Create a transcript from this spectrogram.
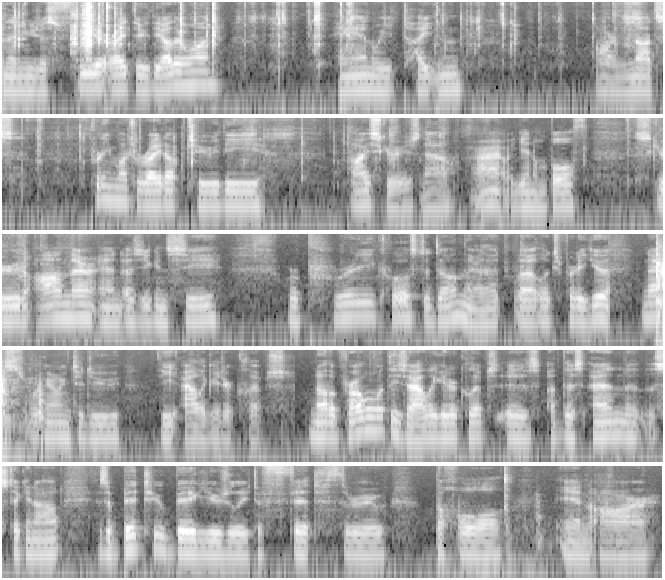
And then you just feed it right through the other one. And we tighten our nuts pretty much right up to the eye screws now. Alright, we get them both screwed on there. And as you can see, we're pretty close to done there. That, that looks pretty good. Next, we're going to do the alligator clips. Now the problem with these alligator clips is at this end sticking out is a bit too big usually to fit through the hole in our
